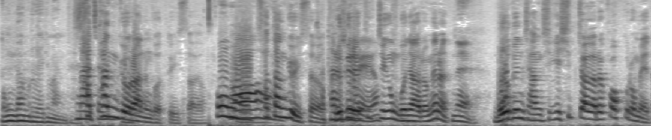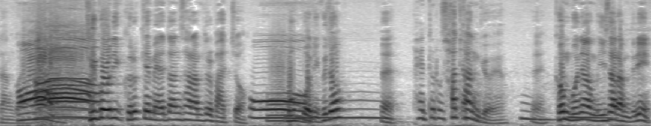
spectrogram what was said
농담으로 얘기하면 안 돼. 사탄교라는 것도 있어요. 어머. 사탄교 있어요. 그들의? 특징은 뭐냐 그러면은 네. 모든 장식이 십자가를 거꾸로 매단 거예요. 아. 귀걸이 그렇게 매단 사람들 봤죠? 오. 목걸이 그죠? 네. 베드로 진짜. 사탄교예요. 네. 그건 뭐냐면 이 사람들이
